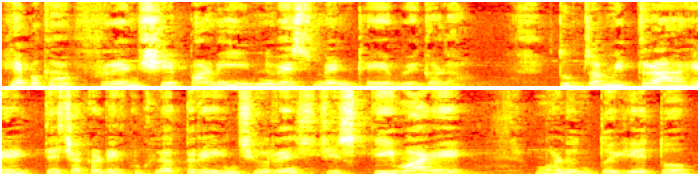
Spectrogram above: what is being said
हे बघा फ्रेंडशिप आणि इन्व्हेस्टमेंट हे वेगळं. तुमचा मित्र आहे त्याच्याकडे कुठल्या तरी इन्शुरन्सची स्कीम आहे म्हणून तो येतो.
